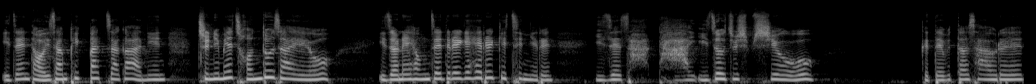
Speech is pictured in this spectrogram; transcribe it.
이젠 더 이상 픽받자가 아닌 주님의 전도자예요. 이전에 형제들에게 해를 끼친 일은 이제 다, 다 잊어주십시오. 그때부터 사울은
